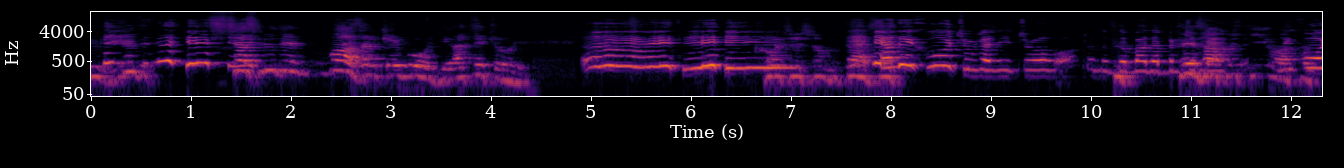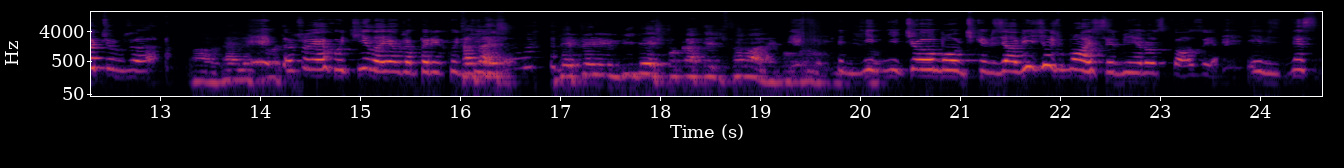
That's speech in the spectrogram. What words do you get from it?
Люди, зараз люди мазанки воді, а ти той. Ой, Хочеш, щоб десь. Я не хочу вже нічого. Що ти до мене Ти захотіла. Не хочу вже. А, вже не хочеш. То, що я хотіла, я вже Та перехотіла. знаєш, Не перебідеш, поки ти сама не попробуєш. Дід нічого мовчки взяв, він же ж мастер мені розказує. І не, с-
